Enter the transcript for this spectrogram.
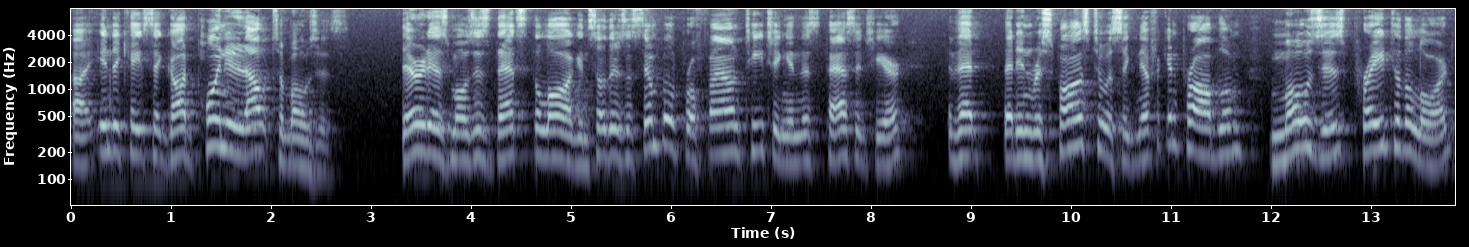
uh, indicates that God pointed it out to Moses. There it is, Moses. That's the log. And so there's a simple, profound teaching in this passage here that, that in response to a significant problem, Moses prayed to the Lord.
